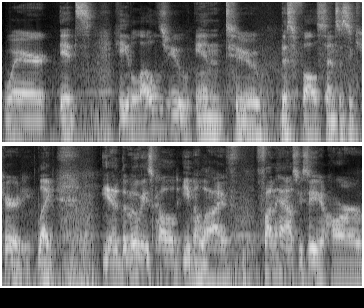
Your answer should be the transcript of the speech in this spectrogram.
where it's he lulls you into this false sense of security. Like, yeah, the movie's called Eaten Alive. Funhouse, you see horror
